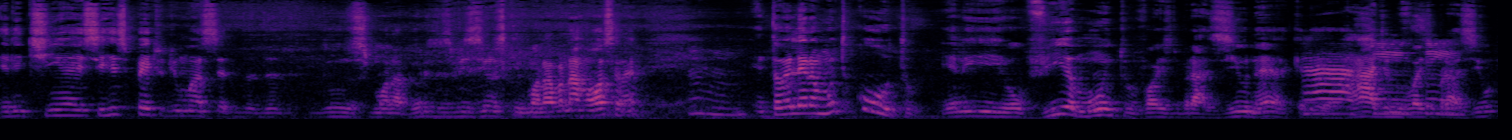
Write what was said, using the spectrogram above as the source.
ele tinha esse respeito de uma de- de- dos moradores, dos vizinhos que moravam na roça, né? Uhum. Então ele era muito culto. Ele ouvia muito Voz do Brasil, né? Aquele Ah, rádio sim, no Voz sim. do Brasil.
